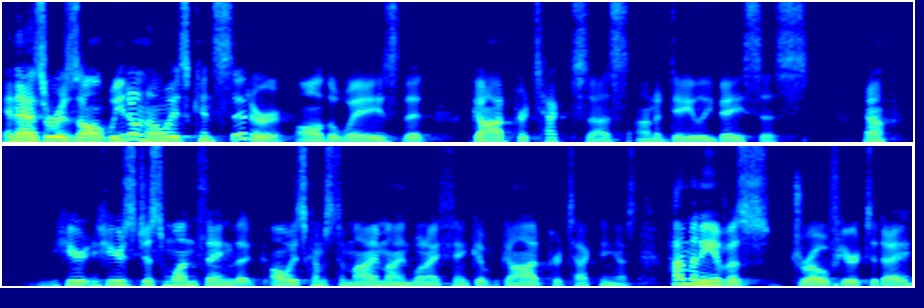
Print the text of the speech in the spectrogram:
And as a result, we don't always consider all the ways that God protects us on a daily basis. Now, here, here's just one thing that always comes to my mind when I think of God protecting us. How many of us drove here today?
